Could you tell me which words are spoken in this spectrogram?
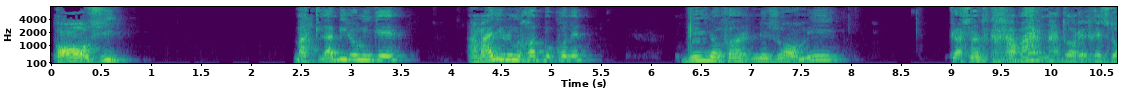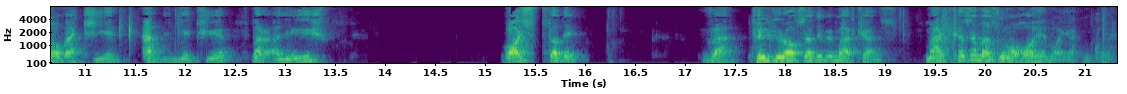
قاضی مطلبی رو میگه عملی رو می‌خواد بکنه. دو نفر نظامی که اصلا خبر نداره قضاوت چیه عدلیه چیه بر علیهش داده و تلگراف زده به مرکز. مرکز هم از اون آقا حمایت می‌کنه.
